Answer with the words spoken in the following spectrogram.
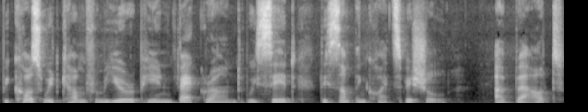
because we'd come from a European background. We said there's something quite special about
